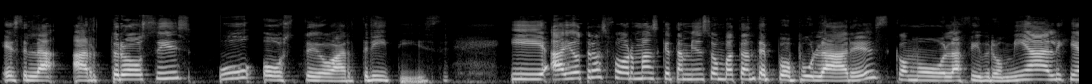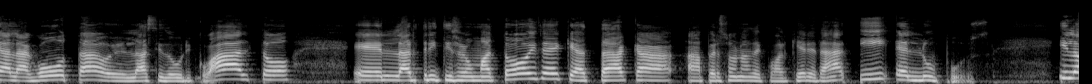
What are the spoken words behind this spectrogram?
es la artrosis u osteoartritis. Y hay otras formas que también son bastante populares, como la fibromialgia, la gota el ácido úrico alto, el artritis reumatoide que ataca a personas de cualquier edad y el lupus. Y lo,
